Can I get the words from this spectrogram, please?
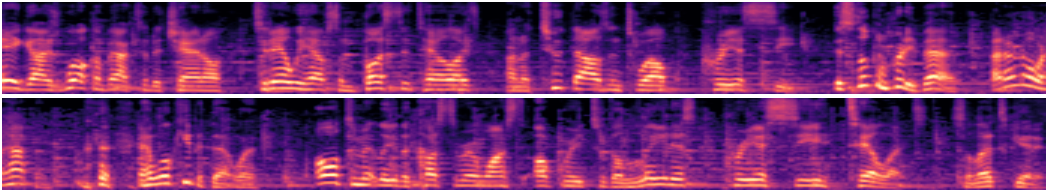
Hey guys, welcome back to the channel. Today we have some busted taillights on a 2012 Prius C. It's looking pretty bad. I don't know what happened. and we'll keep it that way. Ultimately, the customer wants to upgrade to the latest Prius C taillights. So let's get it.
